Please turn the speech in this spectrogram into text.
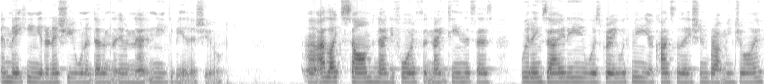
and making it an issue when it doesn't even need to be an issue. Uh, I like Psalms 94 19 that says, When anxiety was great with me, your consolation brought me joy.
